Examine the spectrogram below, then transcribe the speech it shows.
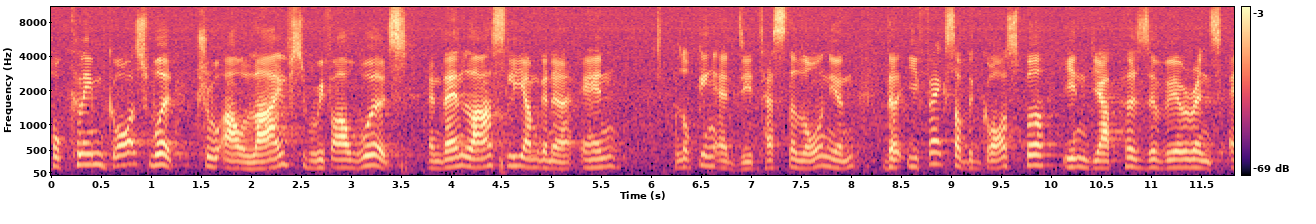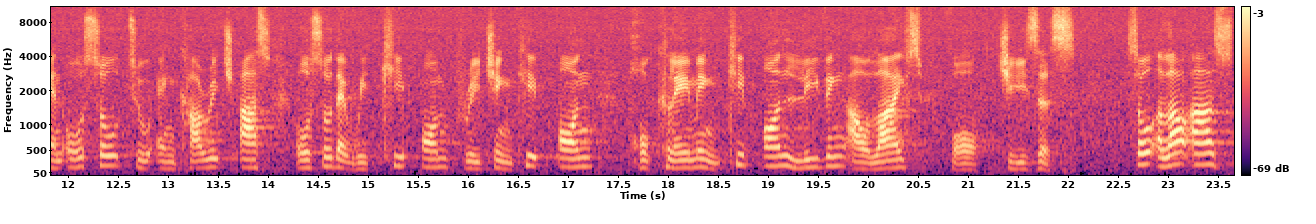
proclaim God's word through our lives with our words. And then lastly, I'm going to end looking at the Thessalonian the effects of the gospel in their perseverance and also to encourage us also that we keep on preaching, keep on proclaiming, keep on living our lives for Jesus. So allow us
